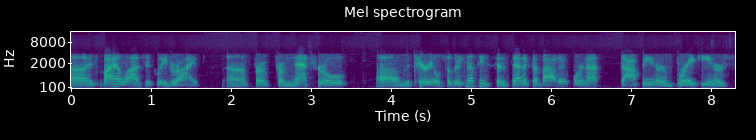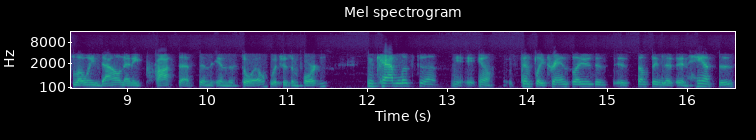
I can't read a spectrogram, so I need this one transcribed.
uh, it's biologically derived uh, from, from natural uh, material. So there's nothing synthetic about it. We're not stopping or breaking or slowing down any process in, in the soil, which is important. And catalyst, uh, you know, simply translated is, is something that enhances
